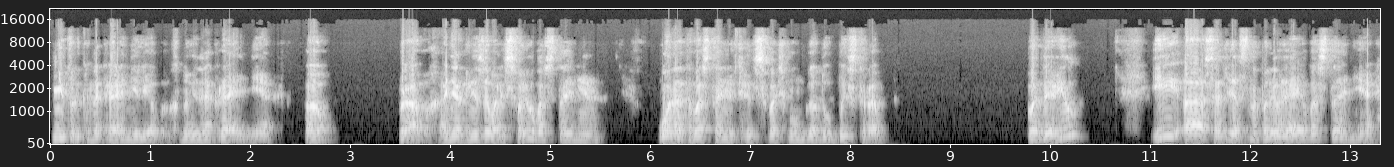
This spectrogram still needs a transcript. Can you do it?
не только на крайне левых, но и на крайне э, правых, они организовали свое восстание. Он это восстание в 1938 году быстро подавил, и, а, соответственно, подавляя восстание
